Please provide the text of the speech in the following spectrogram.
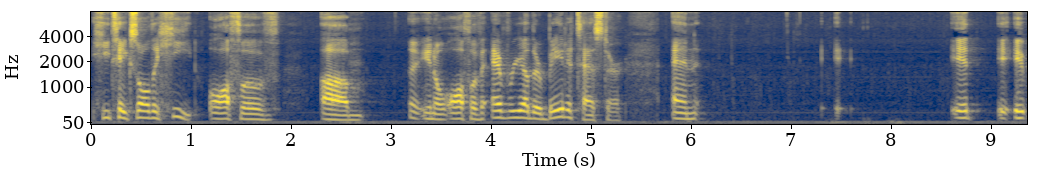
he takes all the heat off of, um, you know, off of every other beta tester, and it it, it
